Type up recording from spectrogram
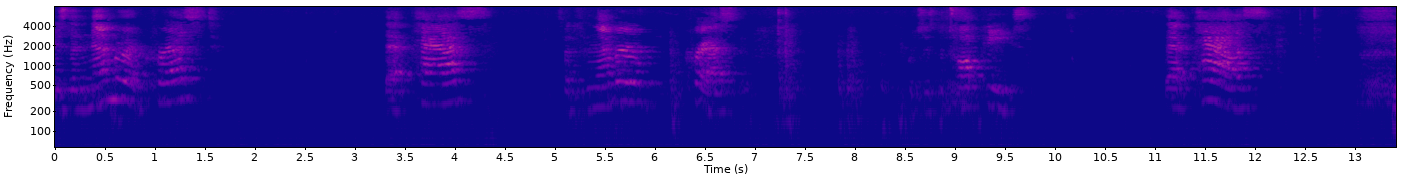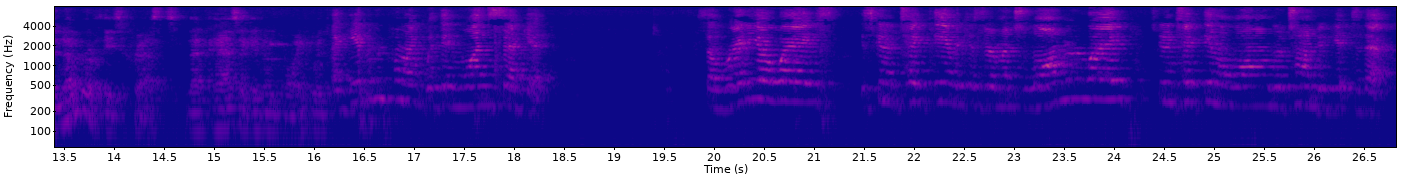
Is the number of crest that pass, so it's the number of crest, which is the top peaks, that pass The number of these crests that pass a given point with a given point within one second. So radio waves, it's gonna take them, because they're a much longer wave, it's gonna take them a longer time to get to that,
